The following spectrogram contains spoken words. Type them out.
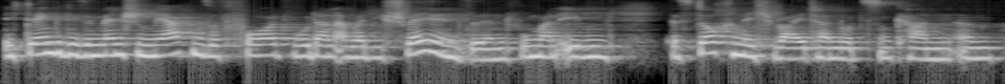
ich denke, diese Menschen merken sofort, wo dann aber die Schwellen sind, wo man eben es doch nicht weiter nutzen kann. Ähm,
